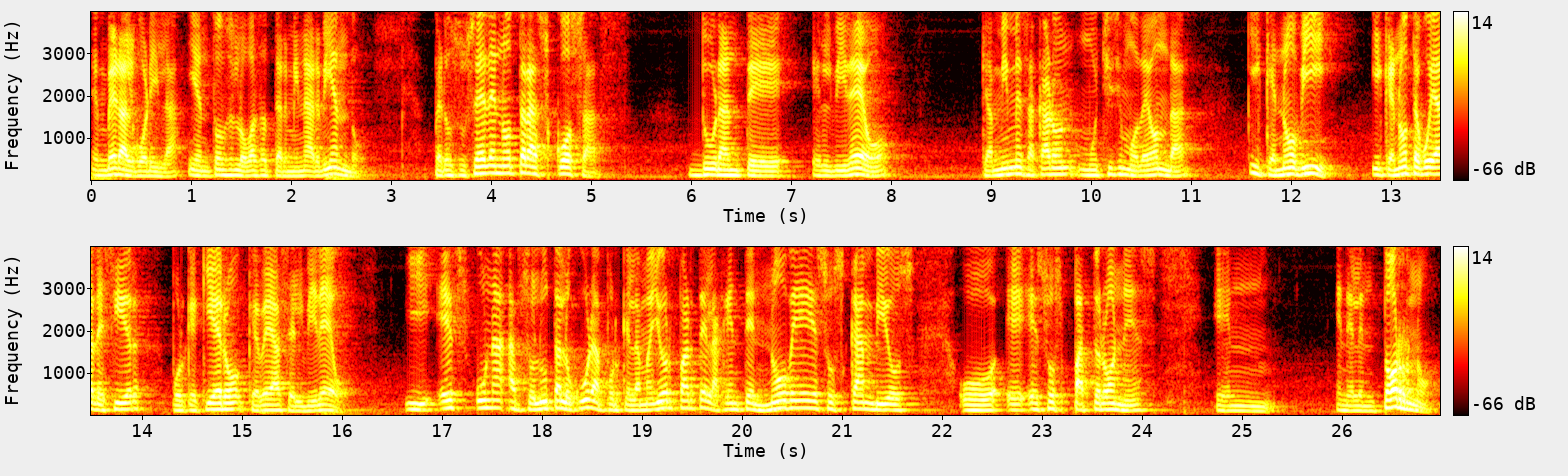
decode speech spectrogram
en ver al gorila y entonces lo vas a terminar viendo. Pero suceden otras cosas durante el video que a mí me sacaron muchísimo de onda y que no vi y que no te voy a decir porque quiero que veas el video. Y es una absoluta locura porque la mayor parte de la gente no ve esos cambios o eh, esos patrones en, en el entorno.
